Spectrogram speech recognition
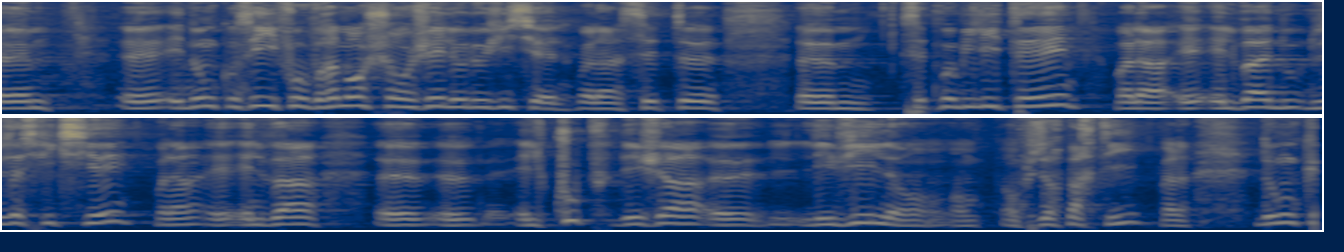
euh, euh, et donc il faut vraiment changer le logiciel. Voilà, cette, cette mobilité, voilà, elle va nous, asphyxier. Voilà, elle va, elle coupe déjà les villes en, en, plusieurs parties. Voilà, donc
